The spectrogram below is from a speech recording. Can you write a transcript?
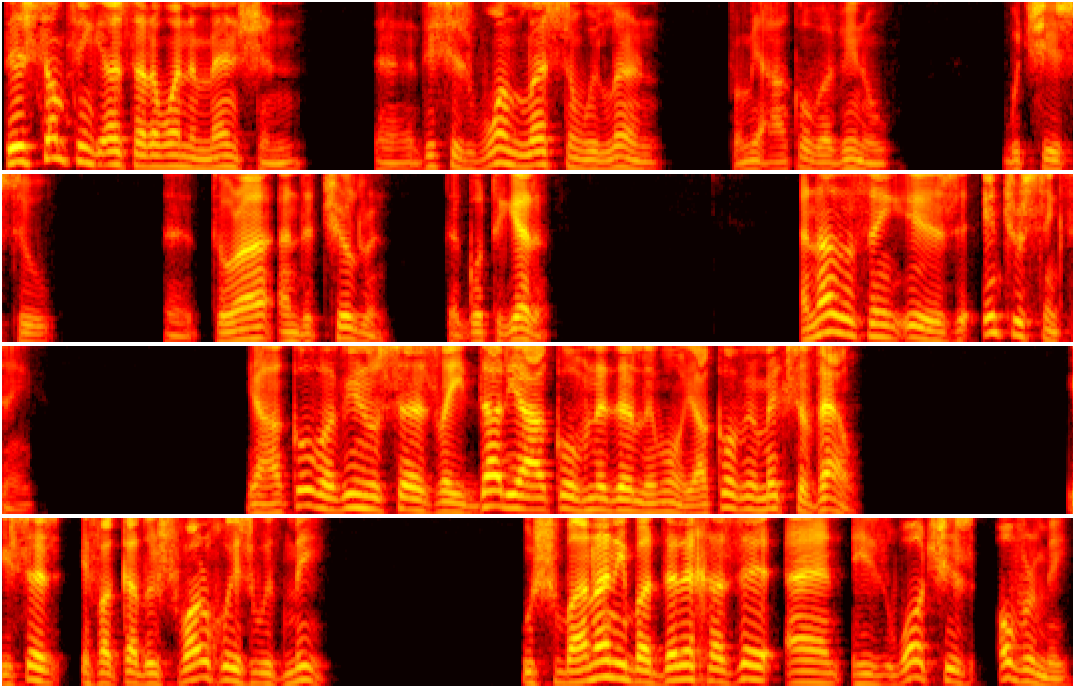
There's something else that I want to mention. Uh, this is one lesson we learn from Yaakov Avinu, which is to uh, Torah and the children that go together. Another thing is, interesting thing, Yaakov Avinu says, Vaidar Yaakov neder lemo. Yaakov makes a vow. He says, if HaKadosh Baruch Hu is with me, Ushmanani baderech hazeh, and he watches over me,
